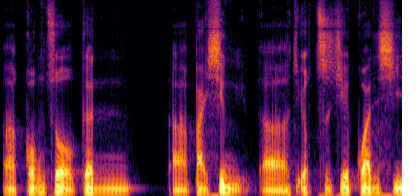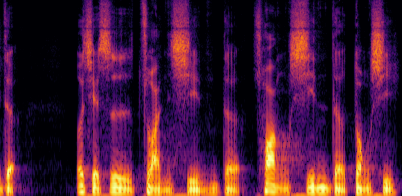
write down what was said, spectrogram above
呃工作跟呃百姓呃有直接关系的，而且是转型的创新的东西，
